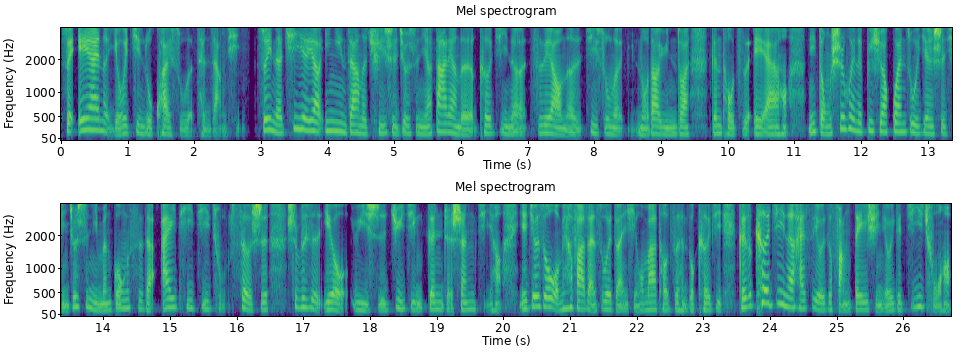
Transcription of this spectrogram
所以 AI 呢也会进入快速的成长期。所以呢，企业要应应这样的趋势，就是你要大量的科技呢、资料呢、技术呢挪到云端，跟投资 AI 哈。你董事会呢必须要关注一件事情，就是你们公司的 IT 基础设施是不是也有与时俱进，跟着升级哈。也就是说，我们要发展数位转型，我们要投资很多科技，可是科技呢还是有一个 foundation，有一个基础哈。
